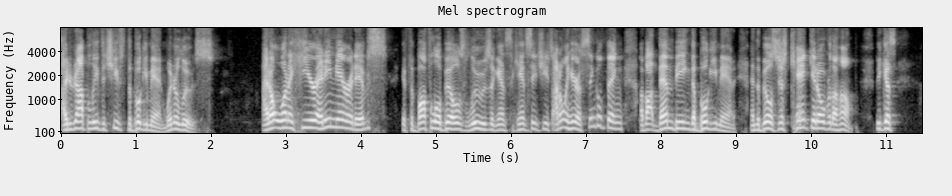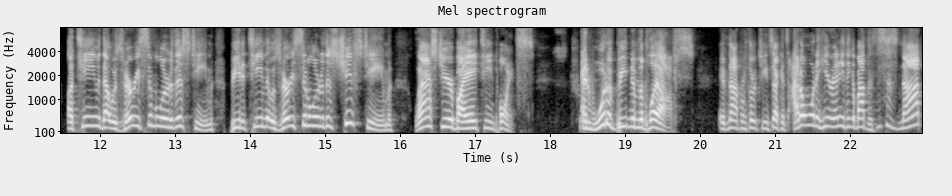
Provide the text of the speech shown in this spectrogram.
I do not believe the Chiefs the boogeyman, win or lose. I don't want to hear any narratives if the Buffalo Bills lose against the Kansas City Chiefs. I don't hear a single thing about them being the boogeyman and the Bills just can't get over the hump because a team that was very similar to this team beat a team that was very similar to this Chiefs team last year by 18 points and would have beaten them in the playoffs if not for 13 seconds. I don't want to hear anything about this. This is not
